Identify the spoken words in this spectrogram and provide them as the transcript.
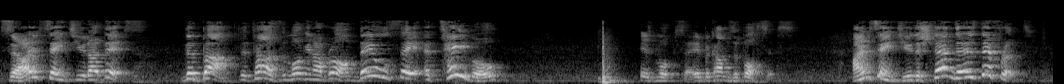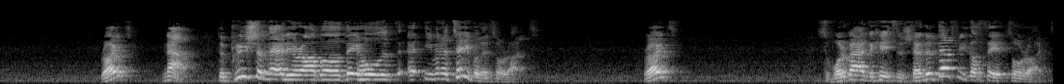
So I'm saying to you like this. The Bach, the Taz, the Mogen Avraham, they all say a table is muksa. It becomes a bosses. I'm saying to you, the Stender is different. Right? Now, the Prisha and the Eli Rabbah, they hold it, uh, even a table is alright. Right? So what about in the case of the Shtender? Definitely they'll say it's alright.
